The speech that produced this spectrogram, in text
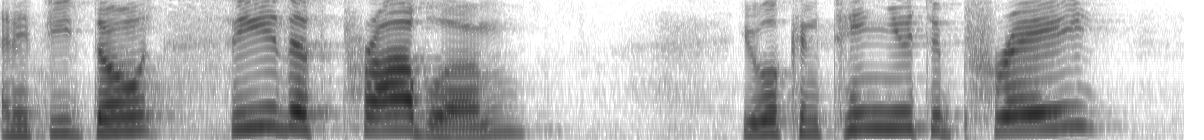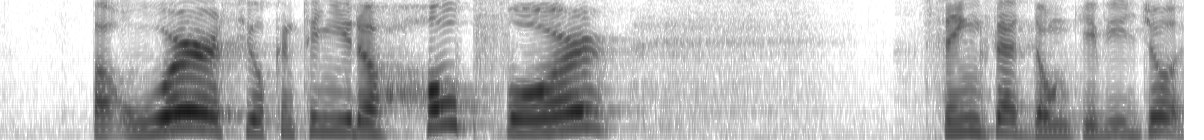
And if you don't see this problem, you will continue to pray, but worse, you'll continue to hope for things that don't give you joy.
